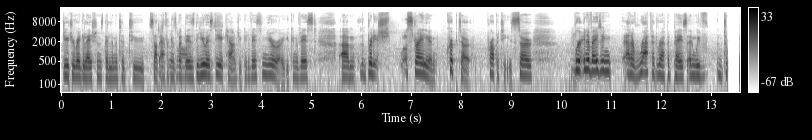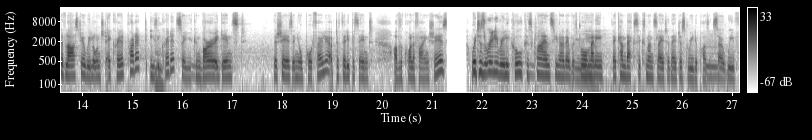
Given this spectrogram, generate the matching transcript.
due to regulations, they're limited to South Just Africans. the But there's the USD account. You can invest in euro. You can invest um, the British, Australian crypto properties. So we're innovating at a rapid, rapid pace, and we've. Toward the end of last year, we launched a credit product, Easy Credit, so you can borrow against the shares in your portfolio, up to 30% of the qualifying shares, which is really, really cool because clients, you know, they withdraw Yeah. money, they come back six months later, they just redeposit. So we've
